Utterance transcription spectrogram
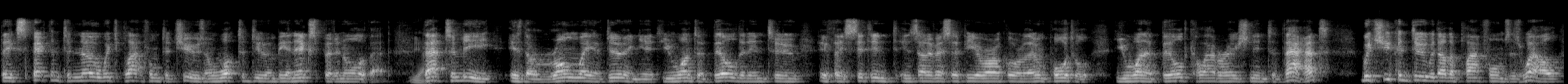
they expect them to know which platform to choose and what to do and be an expert in all of that. Yeah. That to me is the wrong way of doing it. You want to build it into, if they sit in, inside of SAP or Oracle or their own portal, you want to build collaboration into that, which you can do with other platforms as well.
